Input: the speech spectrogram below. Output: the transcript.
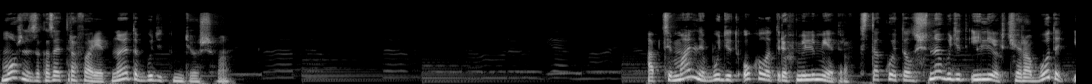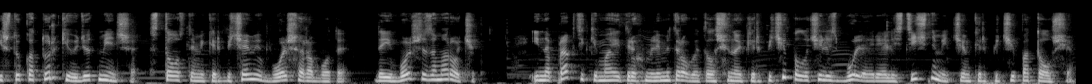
можно заказать трафарет, но это будет недешево. Оптимальный будет около 3 мм. С такой толщиной будет и легче работать, и штукатурки уйдет меньше. С толстыми кирпичами больше работы, да и больше заморочек. И на практике мои 3-мм толщиной кирпичи получились более реалистичными, чем кирпичи потолще.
